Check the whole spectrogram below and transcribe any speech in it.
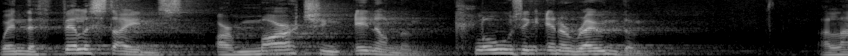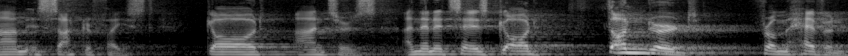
when the Philistines are marching in on them, closing in around them, a lamb is sacrificed. God answers. And then it says, God thundered from heaven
